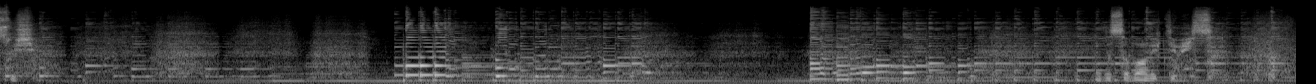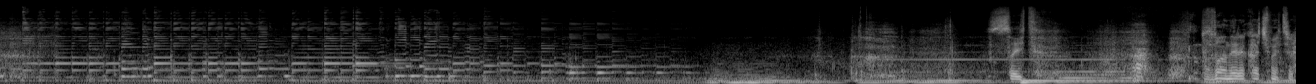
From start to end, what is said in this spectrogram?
Su işi. Ya da sabah beklemeyiz. Sait. Buradan nereye kaç metre?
